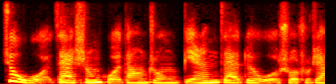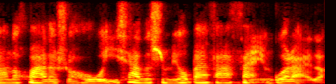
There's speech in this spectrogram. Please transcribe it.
就我在生活当中，别人在对我说出这样的话的时候，我一下子是没有办法反应过来的。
